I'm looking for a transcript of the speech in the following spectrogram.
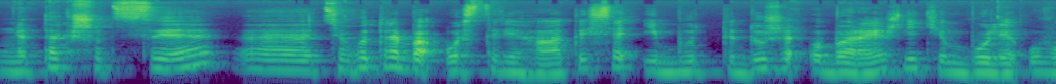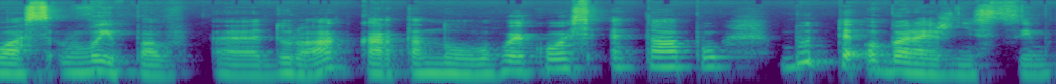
Е, Так що це, е, цього треба остерігатися і будьте дуже обережні, тим більше у вас випав е, дурак, карта нового якогось етапу. Будьте обережні з цим.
